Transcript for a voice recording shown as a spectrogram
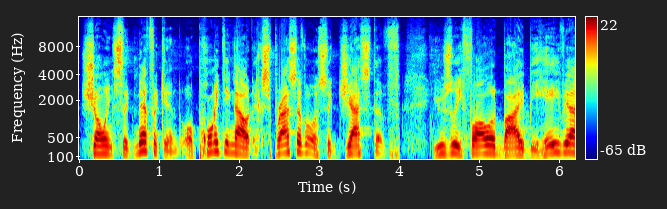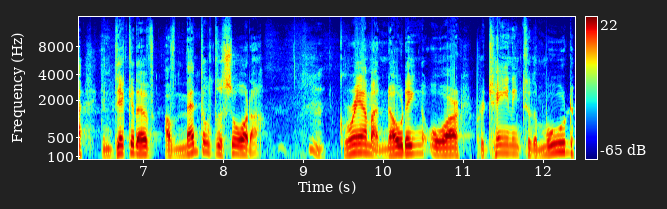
showing significant or pointing out expressive or suggestive, usually followed by behavior indicative of mental disorder. Grammar, noting or pertaining to the mood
